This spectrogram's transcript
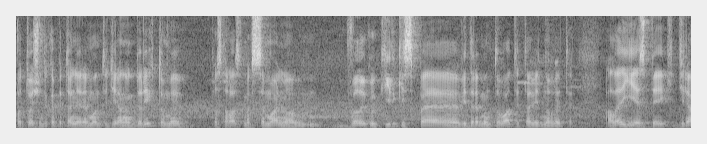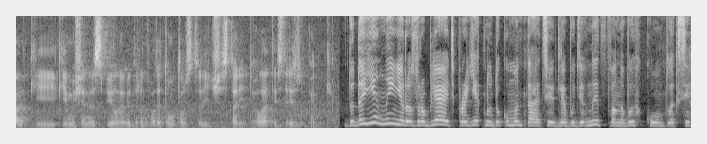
поточні та капітальні ремонти ділянок доріг, то ми постаралися максимально велику кількість відремонтувати та відновити. Але є деякі ділянки, які ми ще не встигли відремонтувати, тому там стоять ще старі туалети і старі зупинки. Додає, нині розробляють проєктну документацію для будівництва нових комплексів,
